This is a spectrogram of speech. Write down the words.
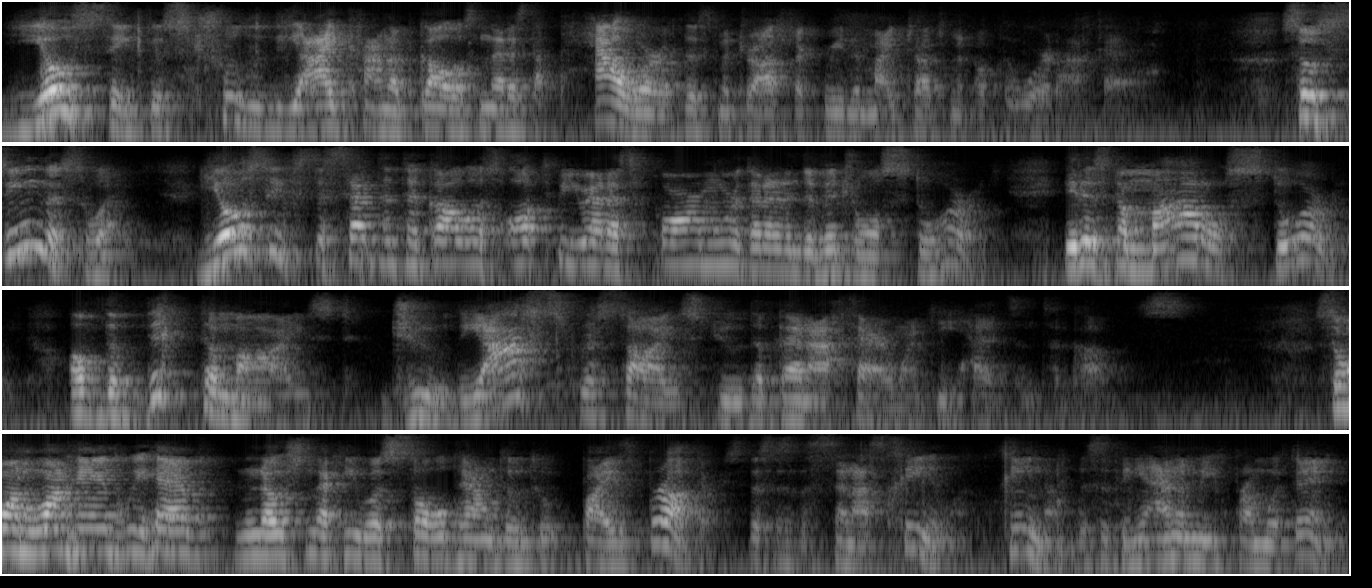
Yosef is truly the icon of Galus, and that is the power of this midrashic read in my judgment of the word acher. So seen this way, Yosef's descent into Galus ought to be read as far more than an individual story. It is the model story of the victimized Jew, the ostracized Jew, the Ben Acher, when he heads into Galus. So on one hand, we have the notion that he was sold down to, to by his brothers. This is the Sinas Chinam. This is the enemy from within.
